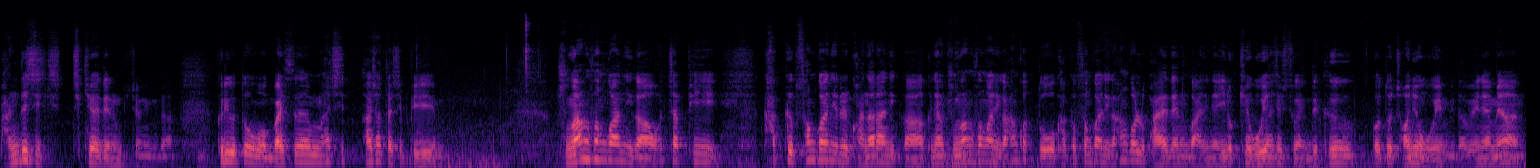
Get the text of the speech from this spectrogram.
반드시 지- 지켜야 되는 규정입니다. 그리고 또 뭐 말씀하셨다시피 중앙선관위가 어차피 각급 선관위를 관할하니까 그냥 중앙선관위가 한 것도 각급 선관위가 한 걸로 봐야 되는 거 아니냐 이렇게 오해하실 수가 있는데 그것도 전혀 오해입니다. 왜냐하면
